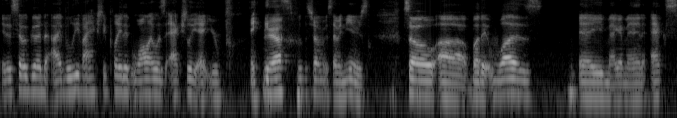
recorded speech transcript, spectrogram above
It is so good. I believe I actually played it while I was actually at your place Yeah. for the show for seven years. So, uh, but it was a Mega Man X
